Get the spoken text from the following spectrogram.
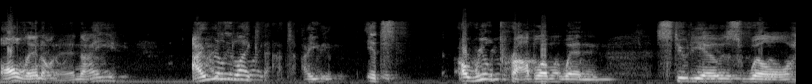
all in on it, and I I really like that. I it's a real problem when studios will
